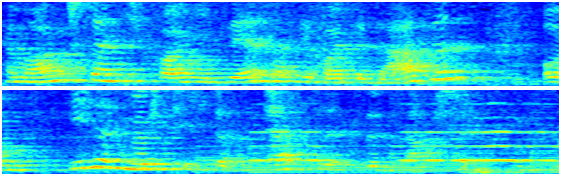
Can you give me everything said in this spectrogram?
Herr Morgenstern, ich freue mich sehr, dass Sie heute da sind und Ihnen möchte ich das erste Exemplar schenken.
